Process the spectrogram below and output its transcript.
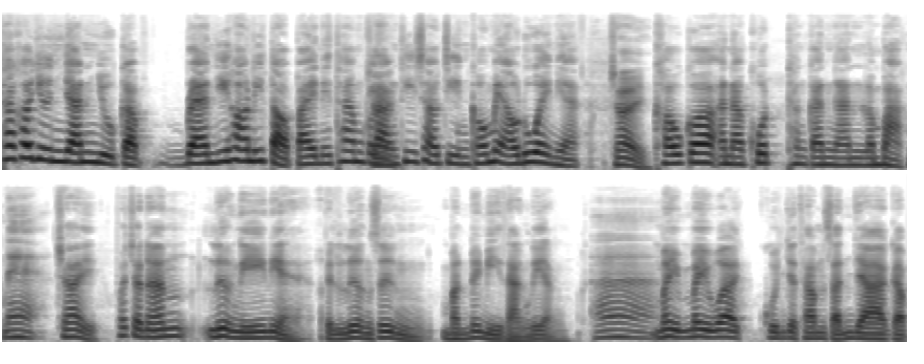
ถ้าเขายืนยันอยู่กับแบรนด์ยี่ห้อนี้ต่อไปในท่ามกลางใช่ที่ชาวจีนเขาไม่เอาด้วยเนี่ย ใช่เขาก็อนาคตทางการงานลำบากแน่ ใช่ เพราะฉะนั้นเรื่องนี้เนี่ยเป็นเรื่องซึ่งมันไม่มีทางเลี่ยงอ่าไม่ไม่ว่าคุณจะทำสัญญากับ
